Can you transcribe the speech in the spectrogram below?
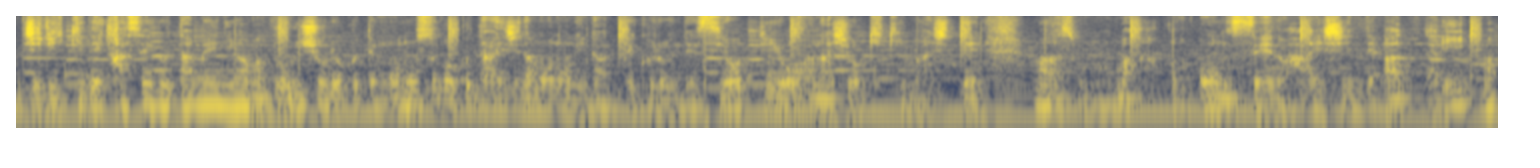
自力で稼ぐためには、まあ、文章力ってものすごく大事なものになってくるんですよっていうお話を聞きましてまあそのまあこの音声の配信であったり、ま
